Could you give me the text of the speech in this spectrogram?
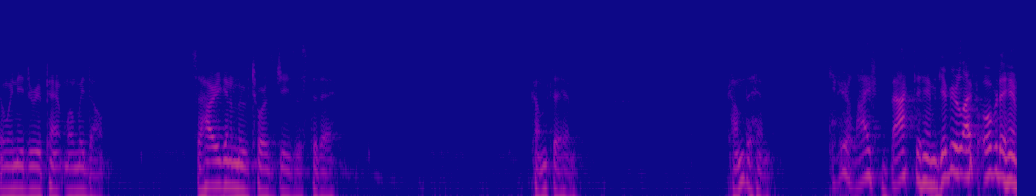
And we need to repent when we don't. So, how are you going to move towards Jesus today? Come to him. Come to him. Give your life back to him. Give your life over to him.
